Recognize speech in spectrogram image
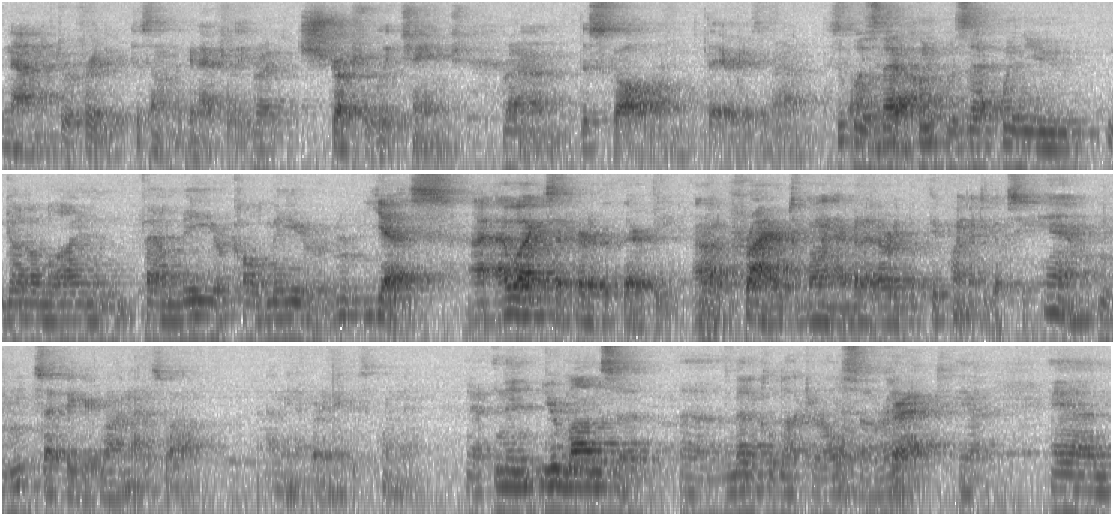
now to have to refer you to someone who can actually Right. structurally change Right. um, the skull and the areas around. The skull Was that when, was that when you got online and found me or called me or? Yes, I, I well, I guess I'd heard of the therapy uh, Right. prior to going there, but I'd already booked the appointment to go see him. Mhm. So I figured, well, I might as well. I mean, I've already made this appointment. Yeah, and then your mom's a, a medical doctor also, right? Correct. Yeah, and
